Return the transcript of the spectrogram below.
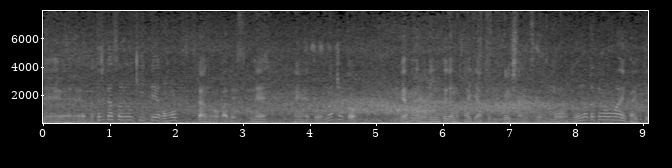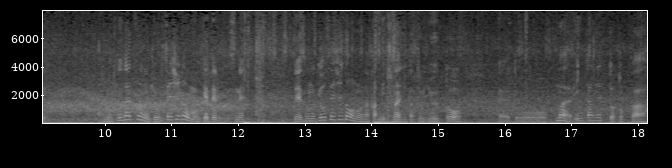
で私がそれを聞いて思ったのがですね、えーとまあ、ちょっと Yahoo のリンクでも書いてあってびっくりしたんですけども、どんな時も Wi-Fi って6月に行政指導も受けてるんですね。でその行政指導の中身が何かというと、えーとまあ、インターネットとか、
